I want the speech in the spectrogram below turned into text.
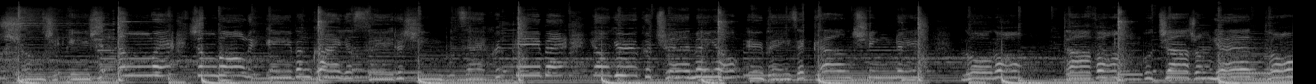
收起一些？安慰，像玻璃一般快要碎的心不再会疲惫，要愈合却没有预备，在感情里落落大方，不假装也懂。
